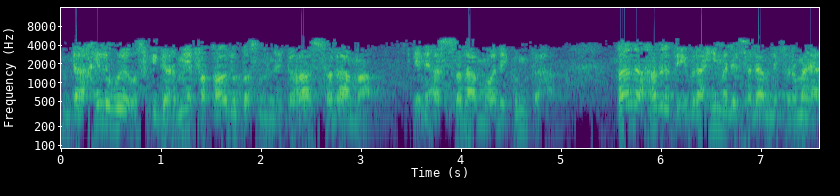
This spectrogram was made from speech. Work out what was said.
داخل ہوئے اس کے گھر میں فقال پسند نے کہا سلامہ یعنی السلام علیکم کہا۔ پہلا حضرت ابراہیم علیہ السلام نے فرمایا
